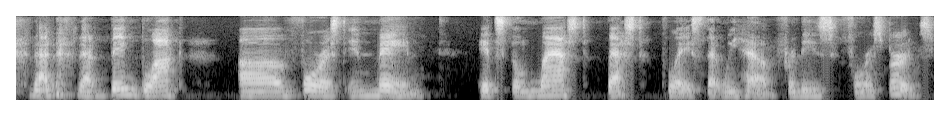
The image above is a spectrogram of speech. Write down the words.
That, that big block of forest in Maine. It's the last best place that we have for these forest birds.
